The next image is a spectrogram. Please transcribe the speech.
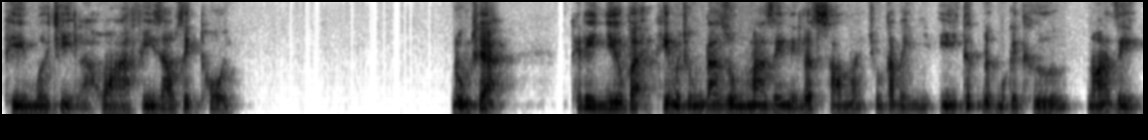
thì mới chỉ là hòa phí giao dịch thôi. Đúng chưa ạ? Thế thì như vậy khi mà chúng ta dùng margin để lướt sóng ấy, chúng ta phải ý thức được một cái thứ nó là gì?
